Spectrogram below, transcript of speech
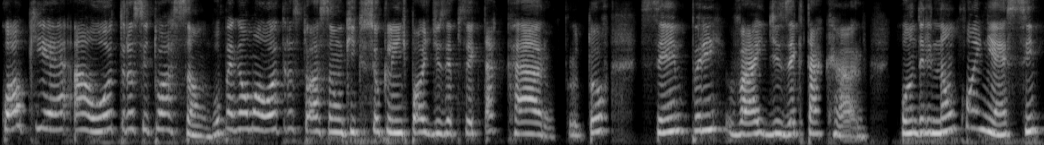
Qual que é a outra situação? Vou pegar uma outra situação aqui que o seu cliente pode dizer para você que está caro. O produtor sempre vai dizer que está caro. Quando ele não conhece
